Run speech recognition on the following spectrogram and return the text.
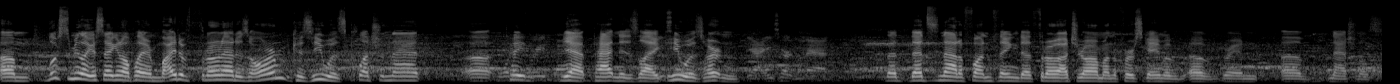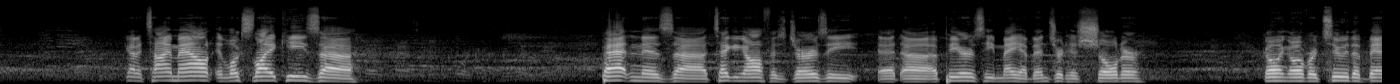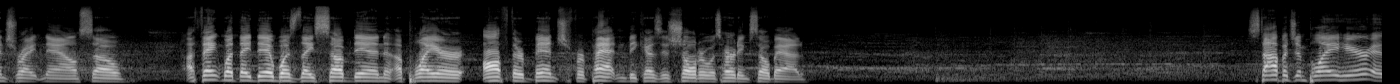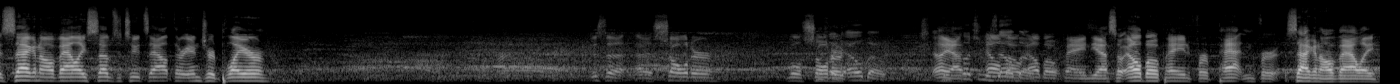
Um, looks to me like a second-all player might have thrown out his arm because he was clutching that. Uh, Peyton, yeah, Patton is like he was hurting. Yeah, he's hurting bad. That that's not a fun thing to throw out your arm on the first game of, of Grand of Nationals. Got a timeout. It looks like he's uh, Patton is uh, taking off his jersey. It uh, appears he may have injured his shoulder. Going over to the bench right now. So I think what they did was they subbed in a player off their bench for Patton because his shoulder was hurting so bad. Stoppage and play here as Saginaw Valley substitutes out their injured player. Just a, a shoulder, little shoulder. Like elbow. oh yeah, elbow, elbow. elbow pain. Yeah, so elbow pain for Patton for Saginaw Valley.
